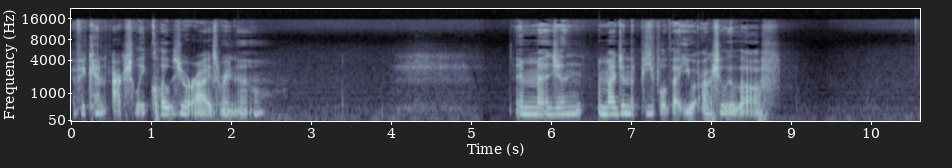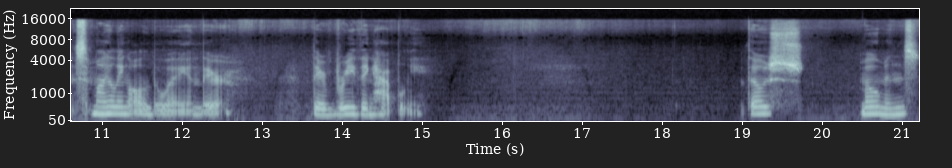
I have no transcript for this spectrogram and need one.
If you can actually close your eyes right now. Imagine imagine the people that you actually love smiling all the way and they're they're breathing happily. Those moments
